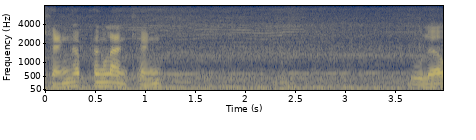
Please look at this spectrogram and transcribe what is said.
แข็งครับข้างล่างแข็ง ดูแล้ว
